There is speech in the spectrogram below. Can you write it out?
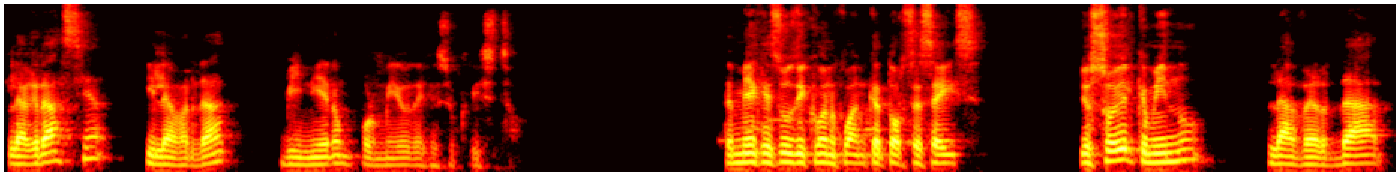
la gracia y la verdad vinieron por medio de Jesucristo. También Jesús dijo en Juan 14.6, yo soy el camino, la verdad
